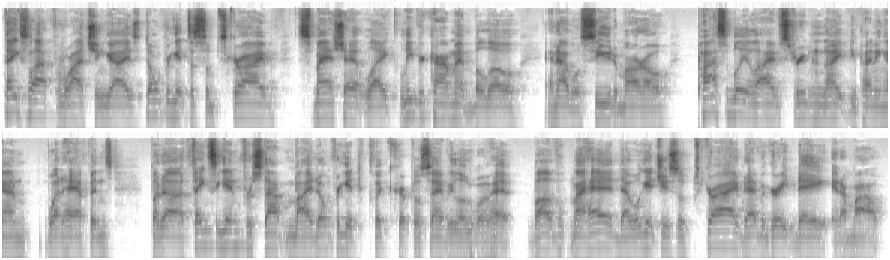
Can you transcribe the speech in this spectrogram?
Thanks a lot for watching, guys. Don't forget to subscribe, smash that like, leave your comment below, and I will see you tomorrow. Possibly a live stream tonight, depending on what happens. But uh, thanks again for stopping by. Don't forget to click Crypto Savy logo above my head. That will get you subscribed. Have a great day, and I'm out.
